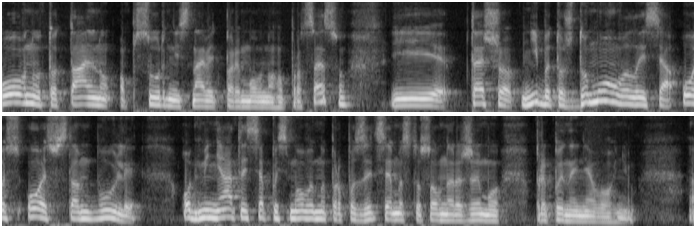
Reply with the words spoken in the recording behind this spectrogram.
повну тотальну абсурдність навіть перемовного процесу. І те, що нібито ж домовилися ось ось в Стамбулі обмінятися письмовими пропозиціями стосовно режиму припинення вогню. Е,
